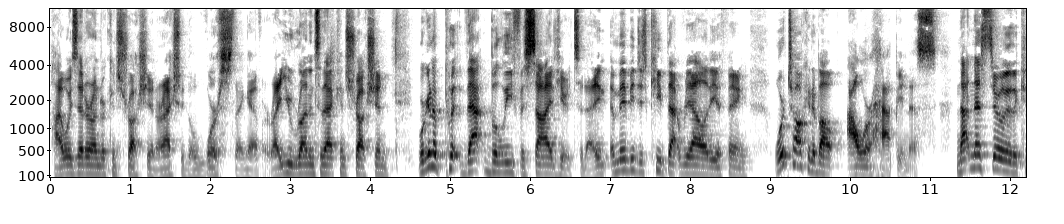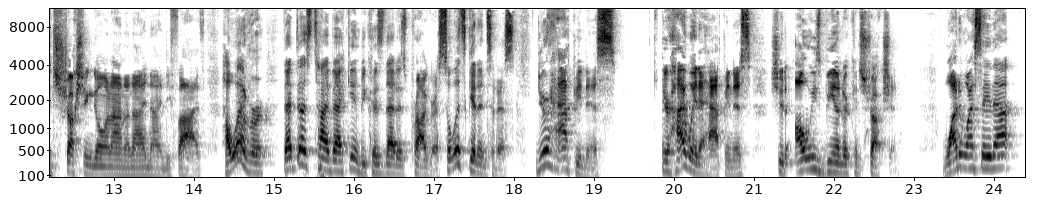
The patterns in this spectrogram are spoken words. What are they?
highways that are under construction are actually the worst thing ever, right? You run into that construction. We're going to put that belief aside here today and maybe just keep that reality a thing. We're talking about our happiness, not necessarily the construction going on on I 95. However, that does tie back in because that is progress. So let's get into this. Your happiness, your highway to happiness, should always be under construction. Why do I say that?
